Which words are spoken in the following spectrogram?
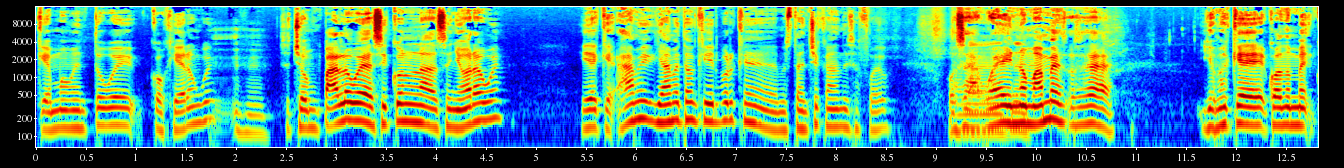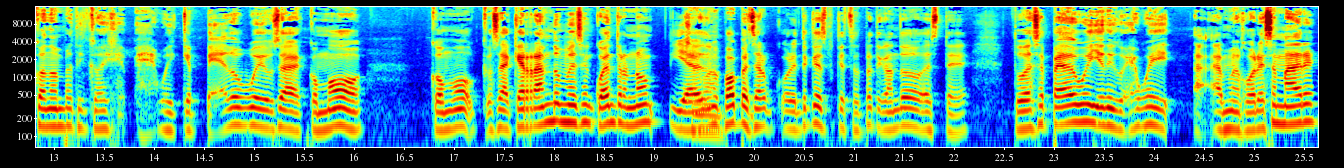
qué momento, güey, cogieron, güey. Ujú. Se echó un palo, güey, así con la señora, güey. Y de que, ah, mi- ya me tengo que ir porque me están checando y se fue, güey. O sea, güey, no mames, o sea, yo me quedé, cuando me, cuando me platicó, dije, eh, güey, qué pedo, güey, o sea, cómo, cómo, o sea, qué random ese encuentro, ¿no? Y a Sí, veces me puedo pensar, ahorita que, que estás platicando, este, todo ese pedo, güey, yo digo, eh, güey, a lo mejor esa madre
